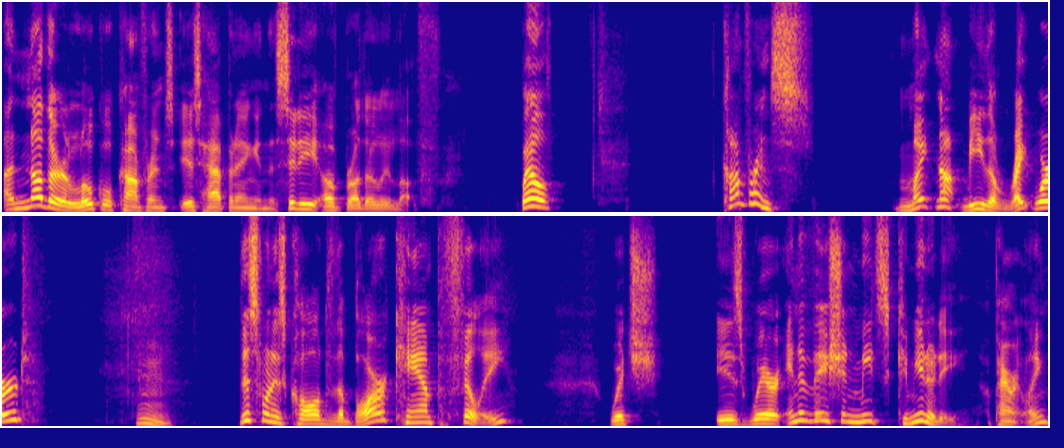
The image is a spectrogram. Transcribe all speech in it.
Another local conference is happening in the city of brotherly love. Well, conference might not be the right word. Hmm. This one is called the BarCamp Philly, which is where innovation meets community, apparently.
